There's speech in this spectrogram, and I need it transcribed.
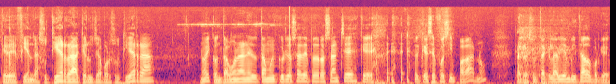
que defiende a su tierra, que lucha por su tierra, ¿no? Y contaba una anécdota muy curiosa de Pedro Sánchez que, que se fue sin pagar, ¿no? Que resulta que le había invitado porque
